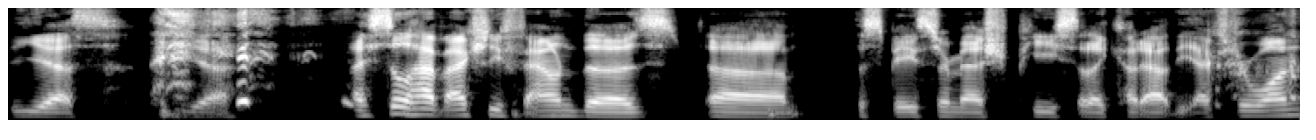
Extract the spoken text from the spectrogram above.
Yes. Yeah. I still have actually found the uh, the spacer mesh piece that I cut out the extra one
